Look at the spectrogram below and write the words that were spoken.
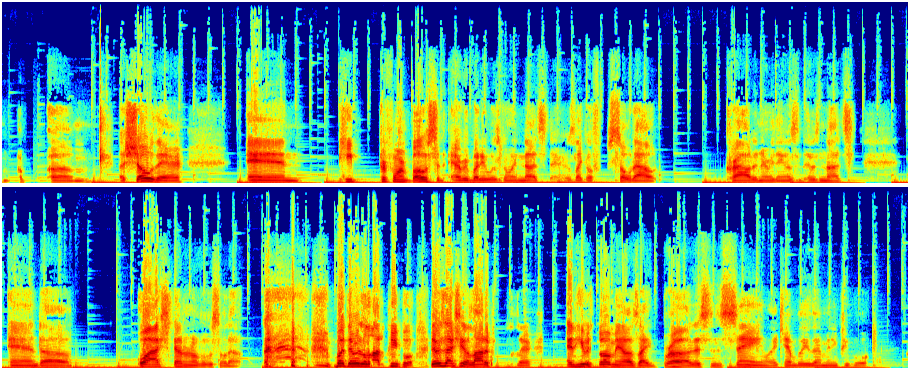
a, um, a show there, and he performed Boast and everybody was going nuts there. It was like a sold out crowd and everything. It was it was nuts. And uh, well, actually, I don't know if it was sold out. but there was a lot of people. There was actually a lot of people there, and he was showing me. I was like, "Bro, this is insane! Like, I can't believe that many people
